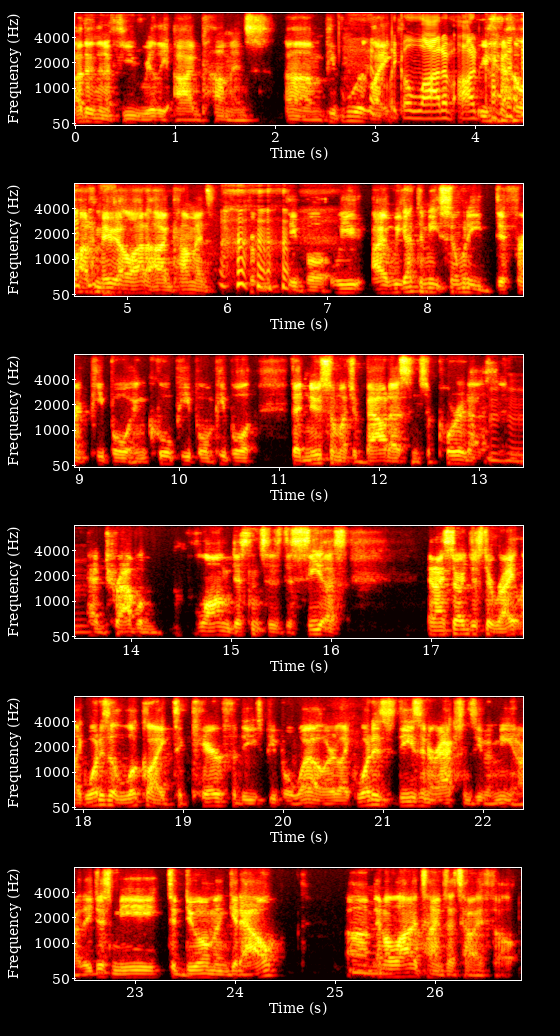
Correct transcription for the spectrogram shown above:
other than a few really odd comments, um, people were like like a lot of odd yeah, comments. a lot of maybe a lot of odd comments from people. We I we got to meet so many different people and cool people and people that knew so much about us and supported us mm-hmm. and had traveled long distances to see us. And I started just to write like what does it look like to care for these people well or like what does these interactions even mean? Are they just me to do them and get out? Um, mm-hmm. and a lot of times that's how I felt.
